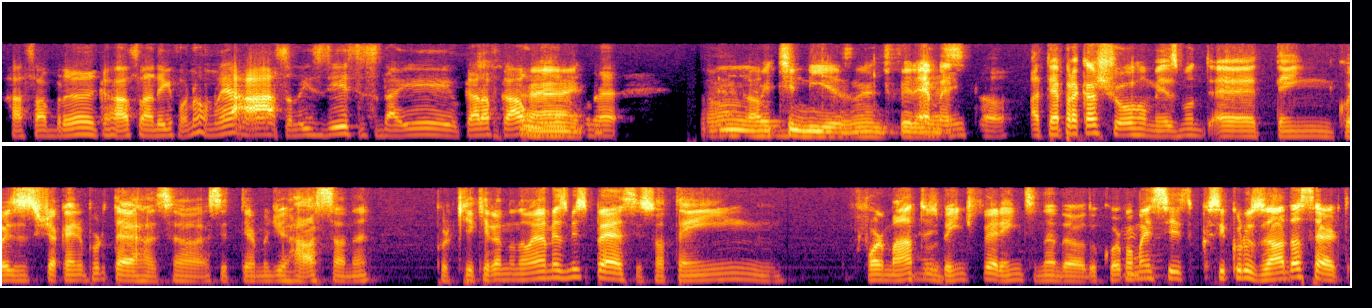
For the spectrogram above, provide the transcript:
raça branca, raça negra, falou, não, não é raça, não existe isso daí, o cara ficava é, louco, né? São etnias, né, diferentes. É, mas então. até para cachorro mesmo é, tem coisas que já caem por terra, essa, esse termo de raça, né? Porque querendo não é a mesma espécie, só tem formatos é. bem diferentes, né, do, do corpo, uhum. mas se, se cruzar dá certo.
